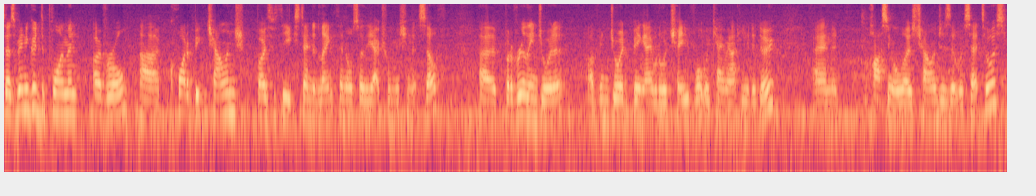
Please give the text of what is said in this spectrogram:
So it's been a good deployment overall, uh, quite a big challenge, both with the extended length and also the actual mission itself. Uh, but I've really enjoyed it. I've enjoyed being able to achieve what we came out here to do and passing all those challenges that were set to us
